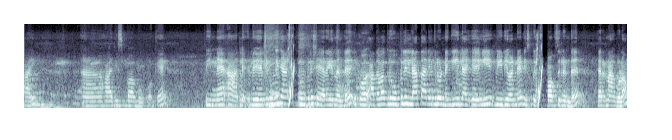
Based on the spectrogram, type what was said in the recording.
ഹായ് ഹാരിസ് ബാബു. ഓക്കെ പിന്നെ ആ ലിങ്ക് ഞാൻ ഗ്രൂപ്പിൽ ഷെയർ ചെയ്യുന്നുണ്ട്. ഇപ്പോൾ അഥവാ ഗ്രൂപ്പിൽ ഇല്ലാത്ത ആരെങ്കിലും ഉണ്ടെങ്കിൽ ഈ വീഡിയോന്റെ ഡിസ്ക്രിപ്ഷൻ ബോക്സിലുണ്ട് എറണാകുളം.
